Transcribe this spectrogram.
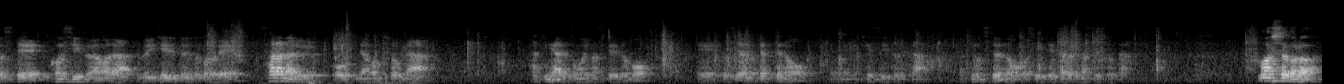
そして今シーズンはまだ続いているというところで、さらなる大きな目標が先にあると思いますけれども、えーそちらに向かっての、えー決意というか、気持ちというのを教えていただけますでしょうか？まあ、明日から、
